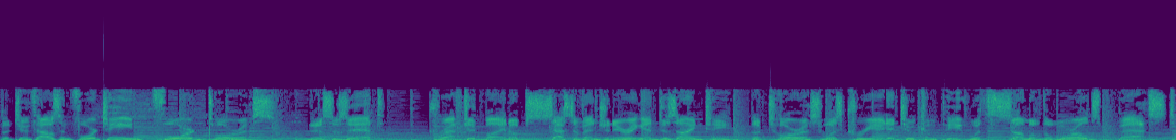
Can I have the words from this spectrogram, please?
The 2014 Ford Taurus. This is it. Crafted by an obsessive engineering and design team, the Taurus was created to compete with some of the world's best.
